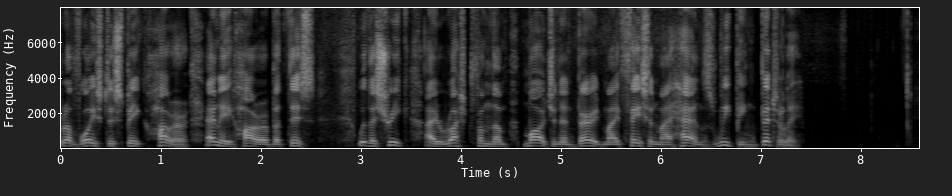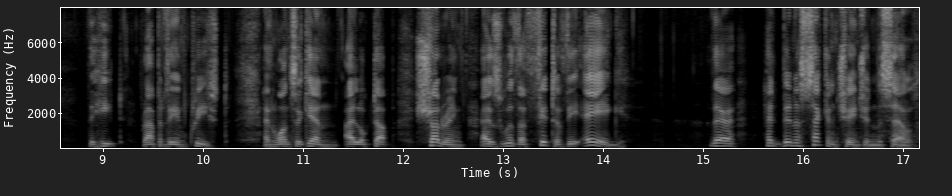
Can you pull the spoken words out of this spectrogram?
for a voice to speak horror, any horror but this! With a shriek, I rushed from the margin and buried my face in my hands, weeping bitterly. The heat rapidly increased, and once again I looked up, shuddering as with a fit of the ague. There had been a second change in the cell,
